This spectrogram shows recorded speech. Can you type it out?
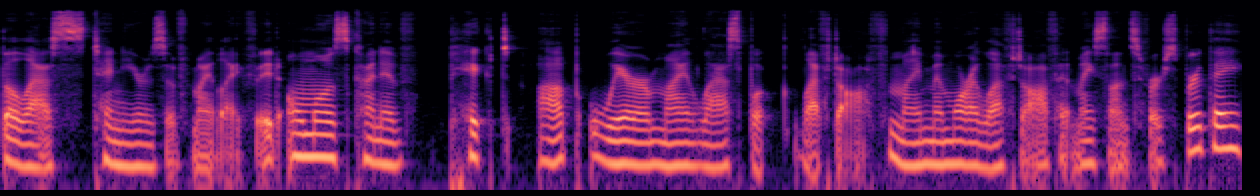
the last 10 years of my life. It almost kind of picked up where my last book left off. My memoir left off at my son's first birthday,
